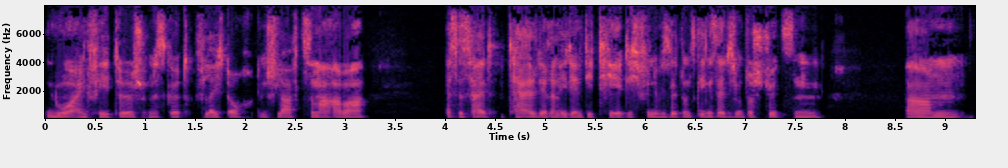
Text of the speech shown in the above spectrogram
nur ein Fetisch und es gehört vielleicht auch ins Schlafzimmer, aber es ist halt Teil deren Identität. Ich finde, wir sollten uns gegenseitig unterstützen. Ähm,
